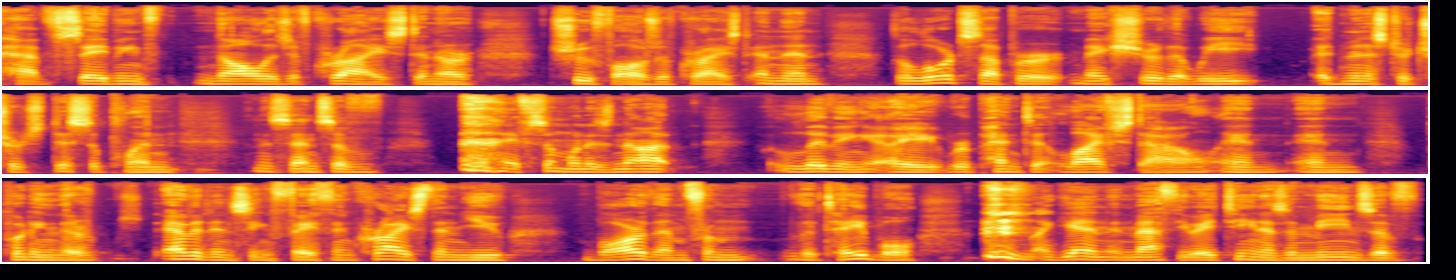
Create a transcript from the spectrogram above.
have saving knowledge of Christ and are true followers of Christ. And then the Lord's Supper makes sure that we administer church discipline in the sense of if someone is not living a repentant lifestyle and and putting their evidencing faith in Christ, then you bar them from the table again in Matthew 18 as a means of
